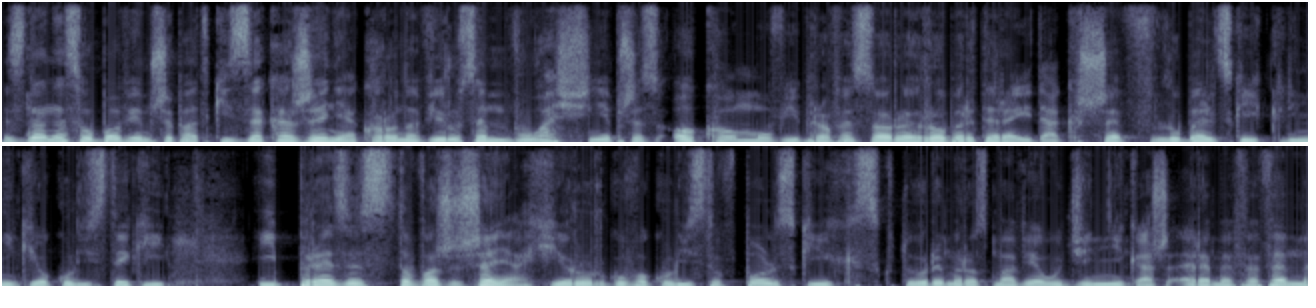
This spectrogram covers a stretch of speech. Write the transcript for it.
Znane są bowiem przypadki zakażenia koronawirusem właśnie przez oko, mówi profesor Robert Rejdak, szef lubelskiej kliniki okulistyki i prezes Stowarzyszenia Chirurgów Okulistów Polskich, z którym rozmawiał dziennikarz RMFFM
